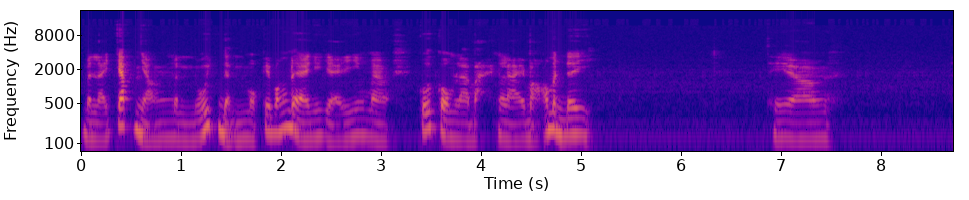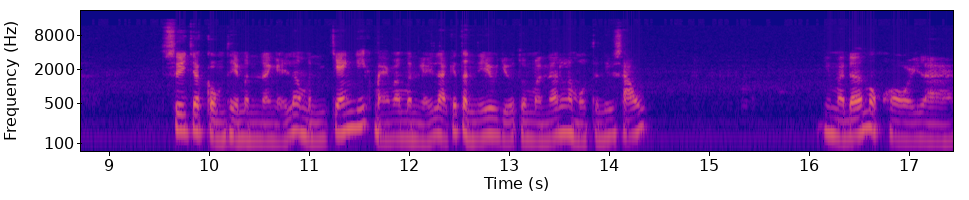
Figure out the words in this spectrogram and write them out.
mình lại chấp nhận mình quyết định một cái vấn đề như vậy nhưng mà cuối cùng là bạn lại bỏ mình đi. Thì uh, suy cho cùng thì mình lại nghĩ là mình chán ghét bạn và mình nghĩ là cái tình yêu giữa tụi mình đó là một tình yêu xấu. Nhưng mà đến một hồi là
